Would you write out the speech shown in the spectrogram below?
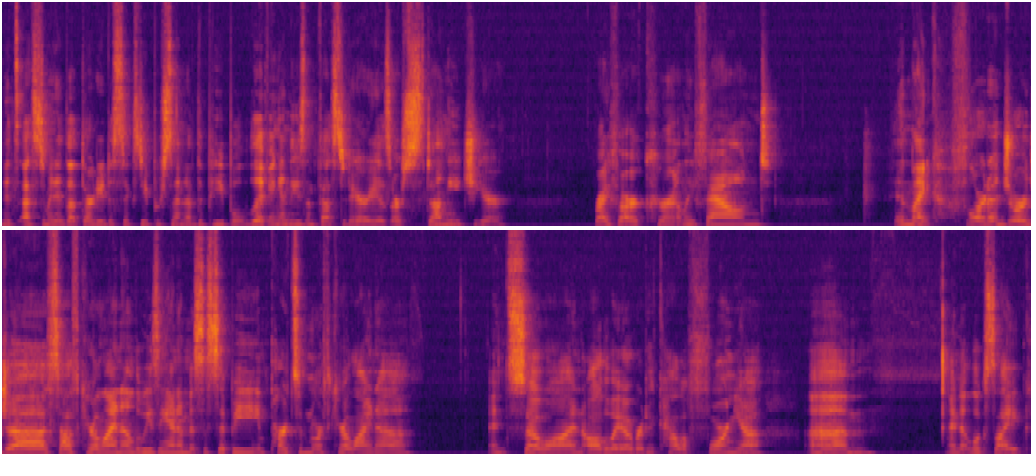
it's estimated that 30 to 60% of the people living in these infested areas are stung each year. RIFA are currently found in like Florida, Georgia, South Carolina, Louisiana, Mississippi, parts of North Carolina, and so on, all the way over to California. Um, and it looks like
